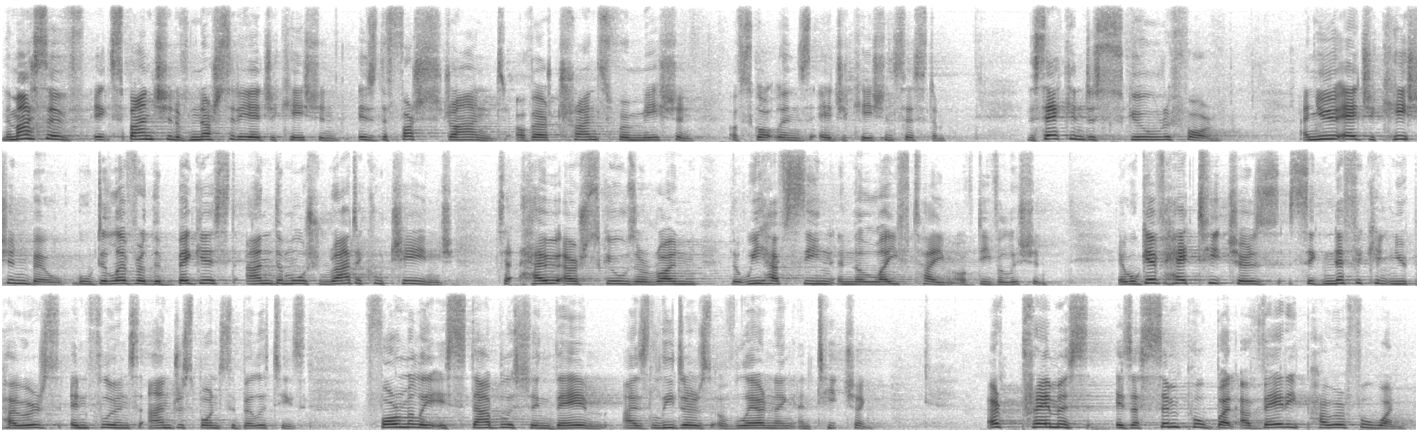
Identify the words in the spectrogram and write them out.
The massive expansion of nursery education is the first strand of our transformation of Scotland's education system. The second is school reform. A new education bill will deliver the biggest and the most radical change to how our schools are run that we have seen in the lifetime of devolution. It will give head teachers significant new powers, influence and responsibilities, formally establishing them as leaders of learning and teaching. Our premise is a simple but a very powerful one.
